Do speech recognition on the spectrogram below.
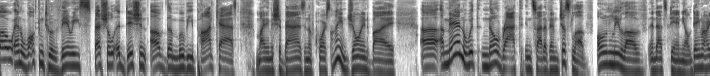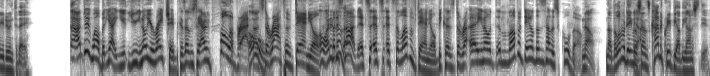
Hello and welcome to a very special edition of the Movie Podcast. My name is Shahbaz, and of course, I am joined by uh, a man with no wrath inside of him, just love, only love, and that's Daniel. Daniel, how are you doing today? I'm doing well, but yeah, you, you you know you're right, Jay, because I was gonna say I'm full of wrath. Oh. It's the wrath of Daniel. Oh, I didn't know. but it's that. not. It's it's it's the love of Daniel because the uh, you know the love of Daniel doesn't sound as cool though. No, no, the love of Daniel Yeah. sounds kind of creepy. I'll be honest with you.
